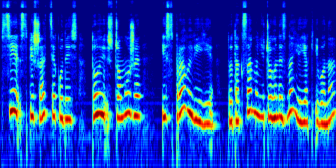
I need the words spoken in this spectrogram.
всі спішаться кудись, той, що, може, і справив її, то так само нічого не знає, як і вона.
